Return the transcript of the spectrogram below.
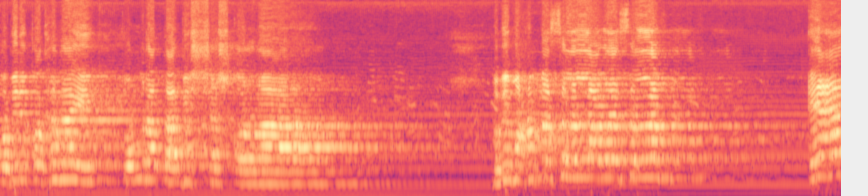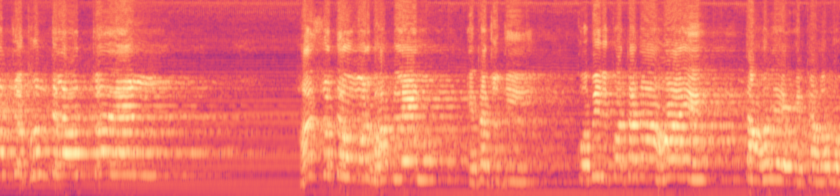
কবির কথা নাই, তোমরা তা বিশ্বাস করো না। করলেন ওমর ভাবলেন, এটা যদি কবির কথা না হয় তাহলে এটা হলো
